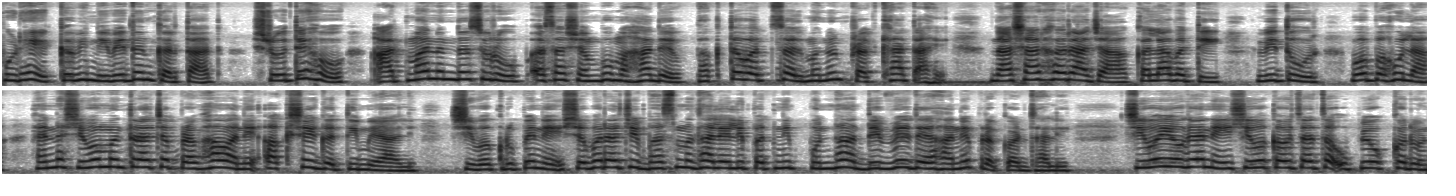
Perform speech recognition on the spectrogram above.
पुढे कवी निवेदन करतात श्रोते हो आत्मानंद स्वरूप असा शंभू महादेव भक्तवत्सल म्हणून प्रख्यात आहे. नाशार्ह राजा कलावती विदूर व बहुला ह्यांना शिवमंत्राच्या प्रभावाने अक्षय गती मिळाली. शिवकृपेने शबराची भस्म झालेली पत्नी पुन्हा दिव्य देहाने प्रकट झाली. शिवयोग्याने शिवकवचाचा उपयोग करून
